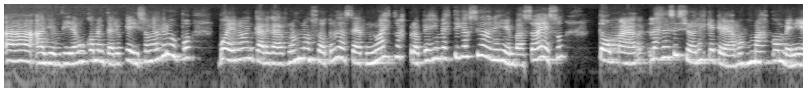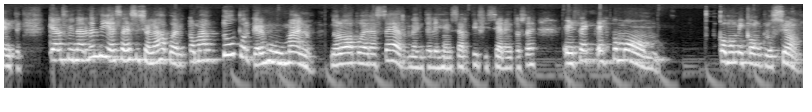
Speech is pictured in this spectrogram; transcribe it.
a, a Yendira en un comentario que hizo en el grupo, bueno, encargarnos nosotros de hacer nuestras propias investigaciones y en base a eso tomar las decisiones que creamos más convenientes, que al final del día esa decisión la vas a poder tomar tú porque eres un humano, no lo va a poder hacer la inteligencia artificial. Entonces, ese es como, como mi conclusión.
